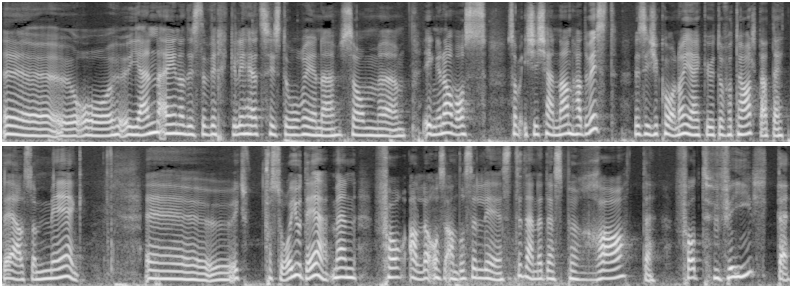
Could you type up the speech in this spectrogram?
Uh, og igjen en av disse virkelighetshistoriene som uh, ingen av oss som ikke kjenner han, hadde visst. Hvis ikke kona gikk ut og fortalte at dette er altså meg. Uh, jeg forstår jo det, men for alle oss andre som leste denne desperate, fortvilte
